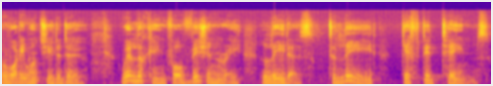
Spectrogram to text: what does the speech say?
for what He wants you to do. We're looking for visionary leaders to lead gifted teams.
